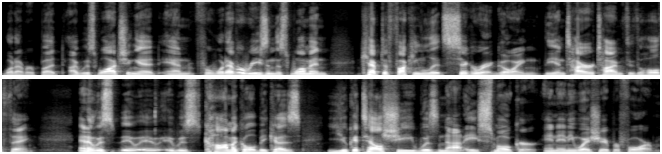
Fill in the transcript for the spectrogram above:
whatever. But I was watching it, and for whatever reason, this woman kept a fucking lit cigarette going the entire time through the whole thing, and it was it, it, it was comical because you could tell she was not a smoker in any way, shape, or form.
